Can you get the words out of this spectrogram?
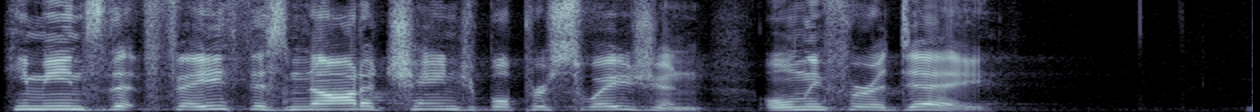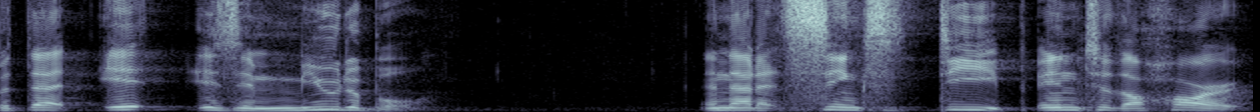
he means that faith is not a changeable persuasion only for a day, but that it is immutable and that it sinks deep into the heart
